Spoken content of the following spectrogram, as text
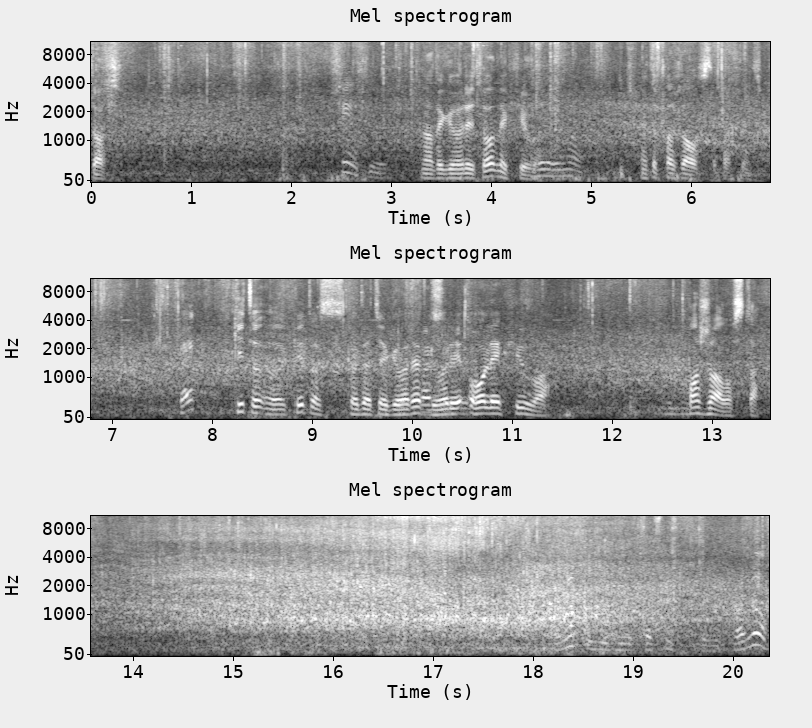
You. Надо говорить. Very much. Это пожалуйста по-фински. Как? Кито, э, Китос, когда тебе говорят, Спасибо. говори Олег Хива. Пожалуйста. Пожалуйста.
